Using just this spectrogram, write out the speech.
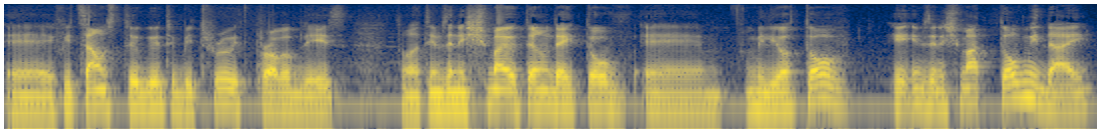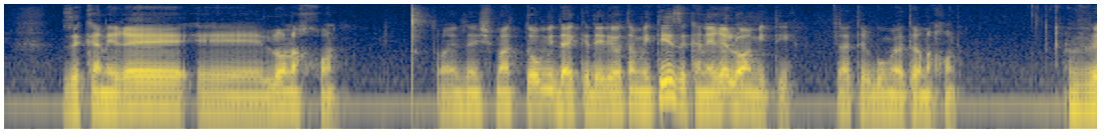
uh, If it sounds too good to be true, it probably is. זאת אומרת, אם זה נשמע יותר מדי טוב uh, מלהיות טוב, אם זה נשמע טוב מדי, זה כנראה uh, לא נכון. זאת אומרת, אם זה נשמע טוב מדי כדי להיות אמיתי, זה כנראה לא אמיתי. זה התרגום היותר נכון. ו,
